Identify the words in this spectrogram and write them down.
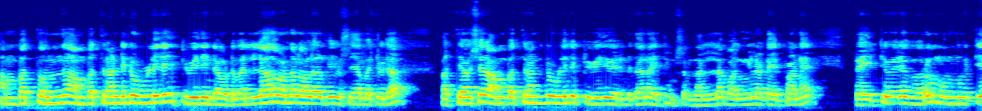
അമ്പത്തൊന്ന് അമ്പത്തിരണ്ടിന്റെ ഉള്ളിൽ ഇപ്പ് വീതി ഉണ്ടാവും വല്ലാതെ വണ്ണുള്ള ആളുകൾക്ക് യൂസ് ചെയ്യാൻ പറ്റില്ല അത്യാവശ്യം ഒരു അമ്പത്തിരണ്ടിന്റെ ഉള്ളിൽ ഇപ്പ് വീതി വരുന്നുണ്ട്. ഐറ്റംസ്. നല്ല ഭംഗിയുള്ള ടൈപ്പാണ് റേറ്റ് വരെ വെറും മുന്നൂറ്റി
